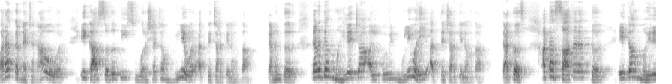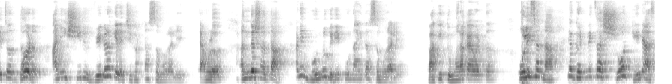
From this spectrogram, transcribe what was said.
बरा करण्याच्या नावावर एका सदतीस वर्षाच्या महिलेवर अत्याचार केला होता. त्यानंतर त्यानं त्या महिलेच्या अल्पवयीन मुलीवरही अत्याचार केला होता. त्यातच आता साताऱ्यात तर एका महिलेचं धड आणि शिर वेगळं केल्याची घटना समोर आली. आहे त्यामुळं अंधश्रद्धा आणि भोंदूगिरी पुन्हा एकदा समोर आले. बाकी तुम्हाला काय वाटतं? पोलिसांना या घटनेचा शोध घेण्यास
